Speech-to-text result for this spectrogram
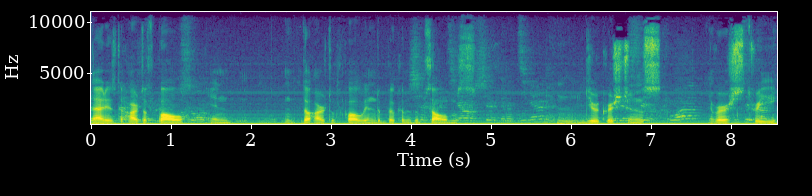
That is the heart of Paul in the heart of Paul in the book of the Psalms. Dear Christians, verse 3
